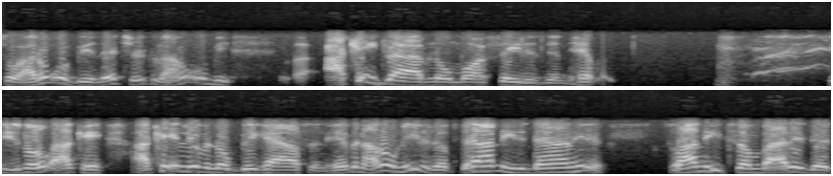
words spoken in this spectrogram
so I don't want to be in that church because I don't want to be. I can't drive no Mercedes in heaven. you know, I can't. I can't live in no big house in heaven. I don't need it up there. I need it down here. So I need somebody that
